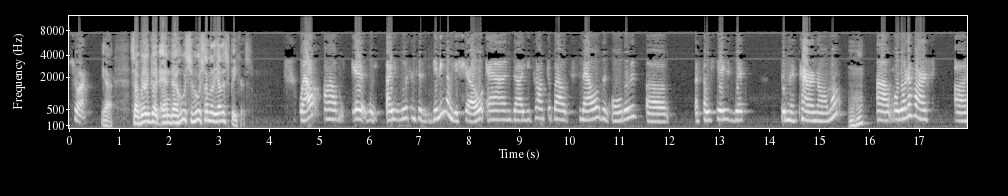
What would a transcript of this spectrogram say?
Sure. Yeah. So very good. And uh, who, are, who are some of the other speakers? Well, um, it, I listened to the beginning of your show, and uh, you talked about smells and odors uh, associated with the paranormal. Mm-hmm. Uh, well, one of our uh,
